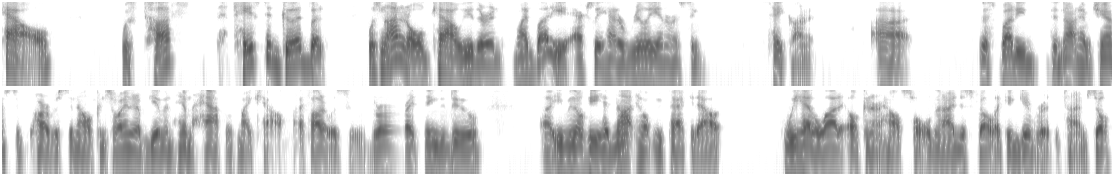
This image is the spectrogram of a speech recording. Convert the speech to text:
cow was tough, tasted good, but was not an old cow either. And my buddy actually had a really interesting take on it. Uh, this buddy did not have a chance to harvest an elk, and so I ended up giving him half of my cow. I thought it was the right thing to do, uh, even though he had not helped me pack it out. We had a lot of elk in our household, and I just felt like a giver at the time. So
